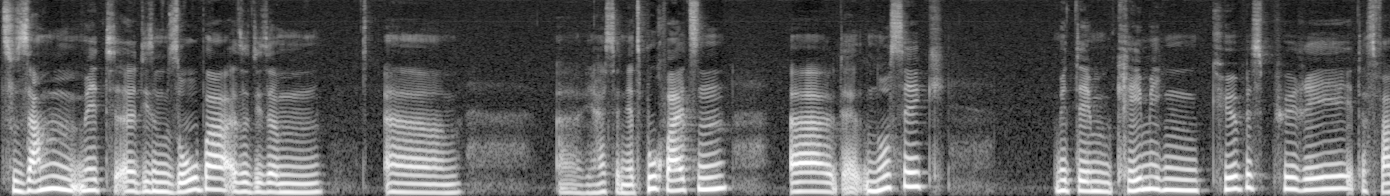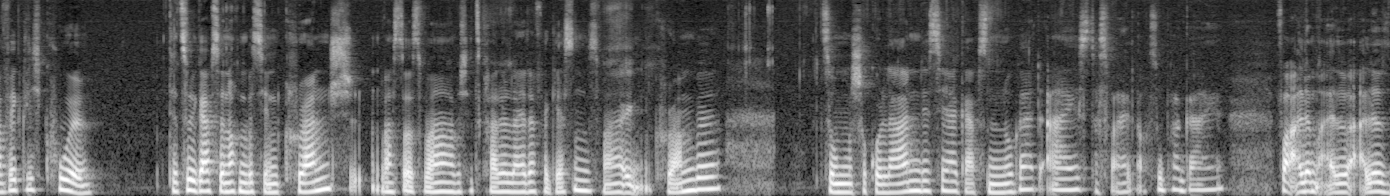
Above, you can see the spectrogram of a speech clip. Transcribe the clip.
zusammen mit äh, diesem Soba, also diesem, äh, äh, wie heißt denn jetzt, Buchweizen, äh, nussig mit dem cremigen Kürbispüree, das war wirklich cool. Dazu gab es ja noch ein bisschen Crunch. Was das war, habe ich jetzt gerade leider vergessen. Das war ein Crumble. Zum Schokoladendessert gab es ein Nougat-Eis. Das war halt auch super geil vor allem also alle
